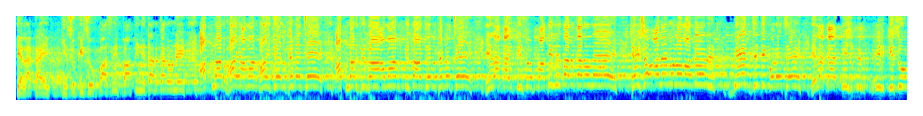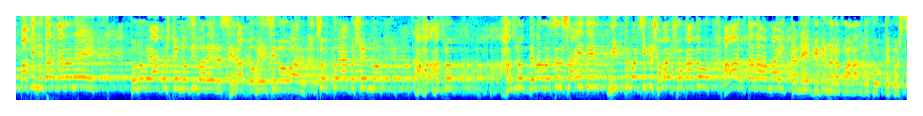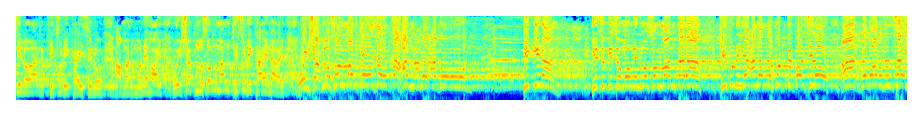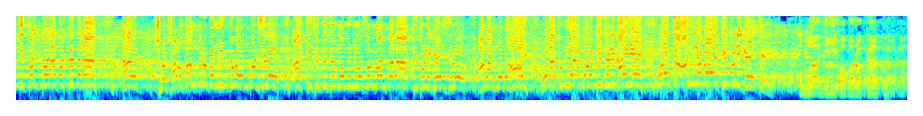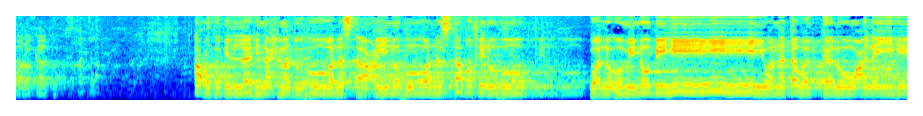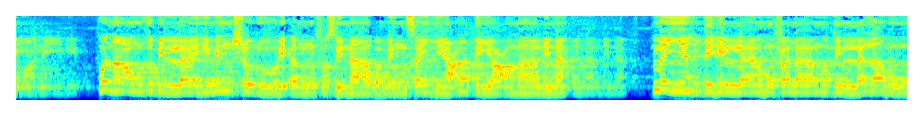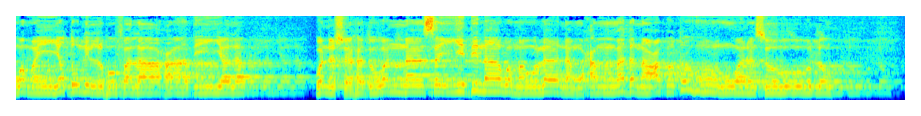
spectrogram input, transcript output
এলাকায় কিছু কিছু পাসি পাতি নেতার কারণে আপনার ভাই আমার ভাই জেল খেটেছে, আপনার পিতা আমার পিতা জেল খেটেছে। এলাকায় কিছু পাতি নেতার কারণে সেই সব আলেমুল আমাদের বেজ্জিতি করেছে। এলাকায় কিছু পাতি নেতার কারণে পনেরোই আগস্টে মজিবারের সেরাদ্দ হয়েছিল আর চোদ্দই আগস্টের হজরত হজরত দেলাম হোসেন সাইদের মৃত্যুবার্ষিকী সবাই শোকাত, আর তারা মাইক টানে বিভিন্ন রকম আনন্দ ফুটতে করছিল আর খিচুড়ি খাইছিল। আমার মনে হয় ওইসব মুসলমান খিচুড়ি খায় নাই। ওইসব মুসলমান খেয়েছে জাহান নামের আগুন। ঠিক কিনা কিছু কিছু মমিন মুসলমান তারা খিচুড়ি নিয়ে আনন্দ ফুটতে করছিল, আর দেলোয়ার হোসেন সাইদি চোদ্দই আগস্টে তারা তার ষড়যন্ত্রকে আর কিছু কিছু মমিন মুসলমান তারা খিচুড়ি খেয়েছিল আমার মনে হয় ওরা দুনিয়ার কোনো খিচুড়ি খায়নি ওরা জাহান্নামের খিচুড়ি খেয়েছে আল্লাহি ওবারাকাতুহু أعوذ بالله نحمده ونستعينه ونستغفره ونؤمن به ونتوكل عليه ونعوذ بالله من شرور أنفسنا ومن سيئات أعمالنا. من يهده الله فلا مضل له ومن يضلله فلا هادي له. ونشهد أن سيدنا ومولانا محمدا عبده ورسوله.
